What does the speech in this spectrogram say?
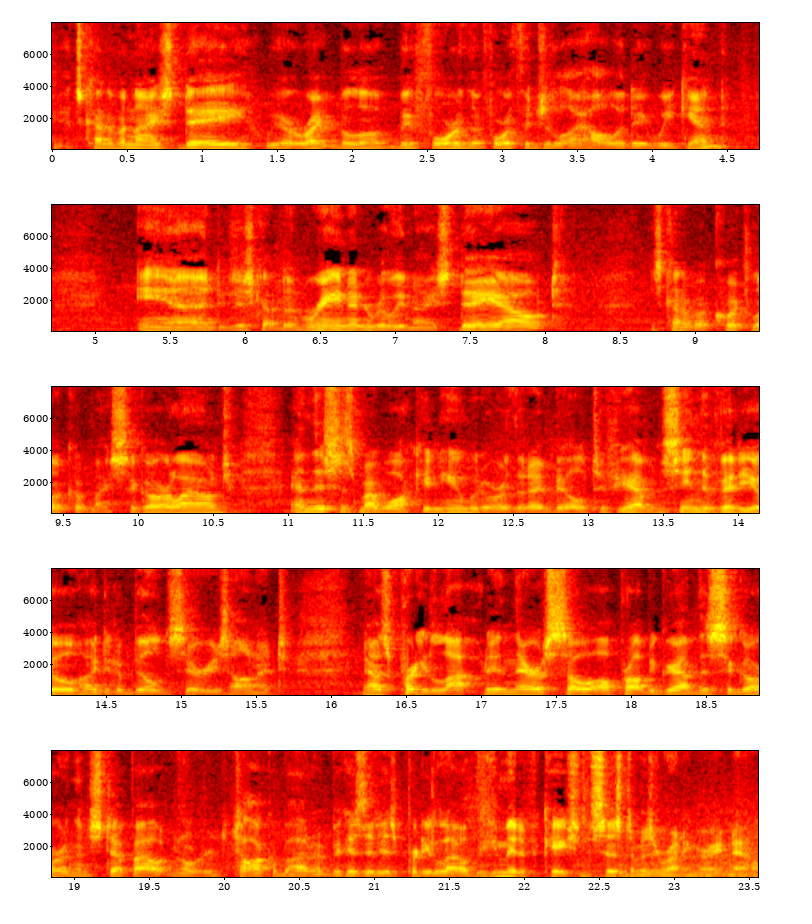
it's kind of a nice day. We are right below before the 4th of July holiday weekend. And it just got done raining, really nice day out. It's kind of a quick look of my cigar lounge. And this is my walk-in humidor that I built. If you haven't seen the video, I did a build series on it. Now it's pretty loud in there, so I'll probably grab the cigar and then step out in order to talk about it because it is pretty loud. The humidification system is running right now.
